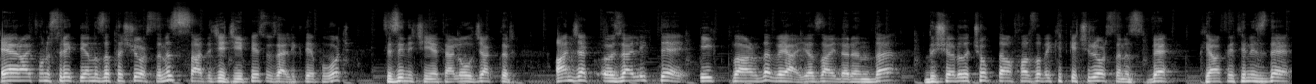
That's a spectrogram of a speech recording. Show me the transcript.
Eğer iPhone'u sürekli yanınızda taşıyorsanız sadece GPS özellikli Apple Watch sizin için yeterli olacaktır. Ancak özellikle ilkbaharda veya yaz aylarında dışarıda çok daha fazla vakit geçiriyorsanız ve kıyafetinizde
